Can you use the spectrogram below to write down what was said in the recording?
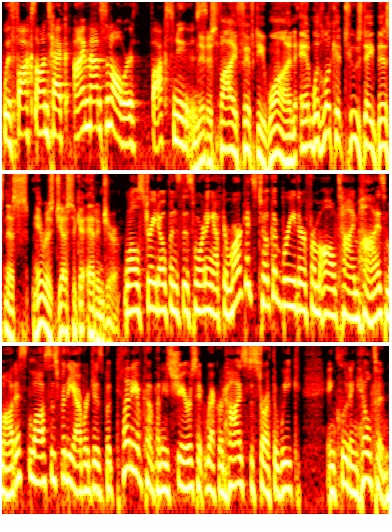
With Fox on Tech, I'm Madison Allworth, Fox News. It is 551. And with Look at Tuesday Business, here is Jessica Ettinger. Wall Street opens this morning after markets took a breather from all time highs. Modest losses for the averages, but plenty of companies' shares hit record highs to start the week, including Hilton,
